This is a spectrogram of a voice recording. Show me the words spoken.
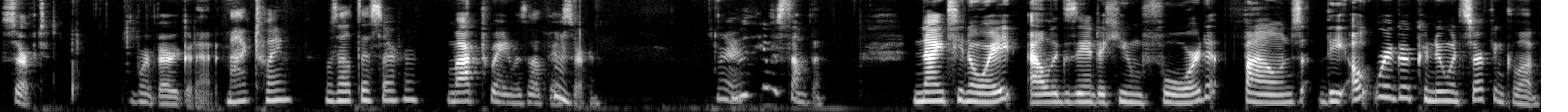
surfed. Weren't very good at it. Mark Twain was out there surfing. Mark Twain was out there Hmm. surfing. He was- He was something. 1908, Alexander Hume Ford founds the Outrigger Canoe and Surfing Club.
